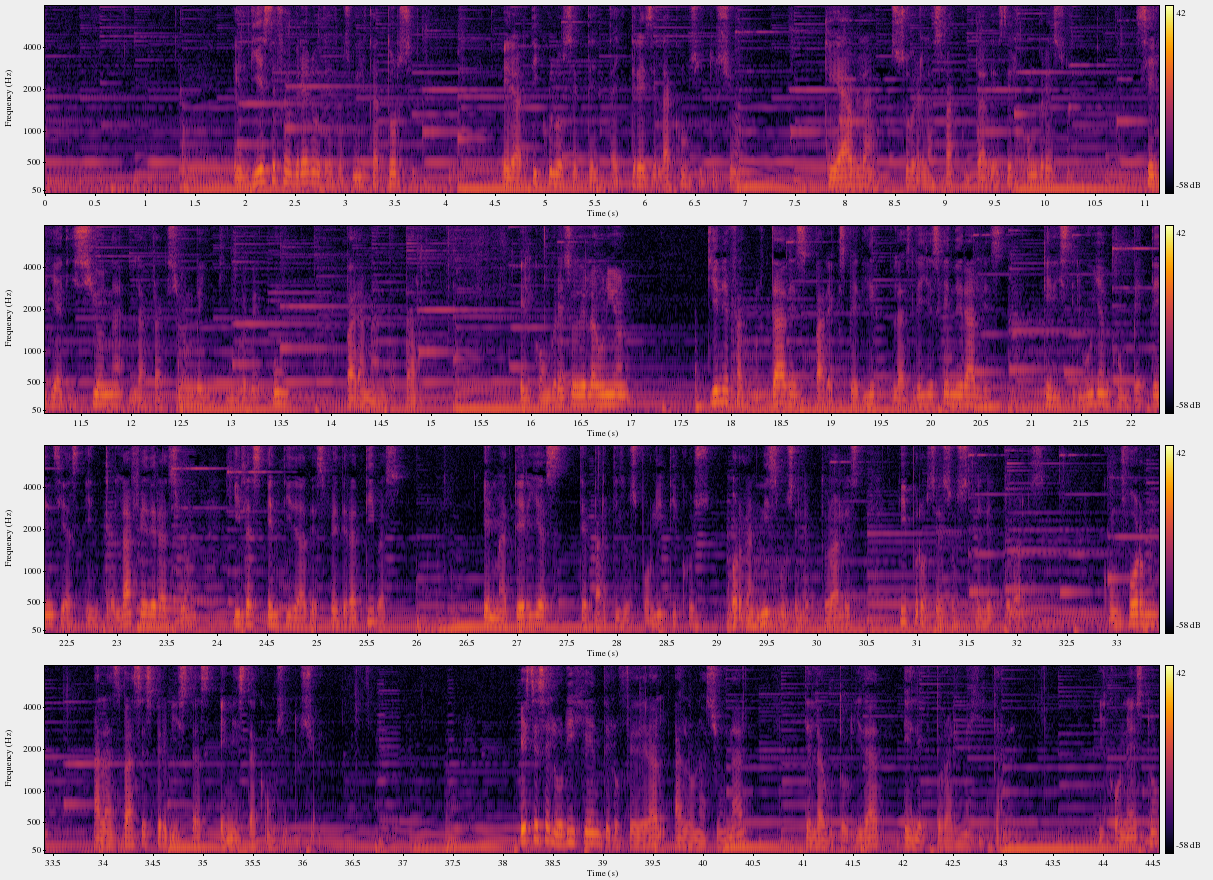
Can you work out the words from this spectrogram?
El 10 de febrero de 2014, el artículo 73 de la Constitución, que habla sobre las facultades del Congreso, se le adiciona la fracción 29.1 para mandatar. El Congreso de la Unión tiene facultades para expedir las leyes generales que distribuyan competencias entre la Federación y las entidades federativas en materias de partidos políticos, organismos electorales y procesos electorales, conforme a las bases previstas en esta Constitución. Este es el origen de lo federal a lo nacional de la autoridad electoral mexicana. Y con esto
